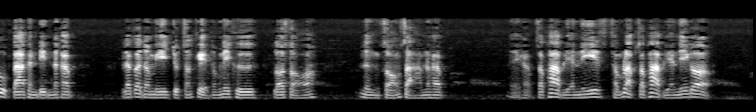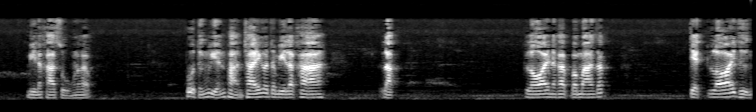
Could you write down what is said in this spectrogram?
รูปตาแผ่นดินนะครับ แล้วก็จะมีจุดสังเกตตรงนี้คือรอสอหนึ่งสองสามนะครับนี่ครับ สภาพเหรียญนี้สำหรับสภาพเหรียญนี้ก็มีราคาสูงนะครับ พูดถึงเหรียญผ่านใช้ก็จะมีราคาหลักร้อยนะครับ ประมาณสักเจ็ดร้อยถึง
